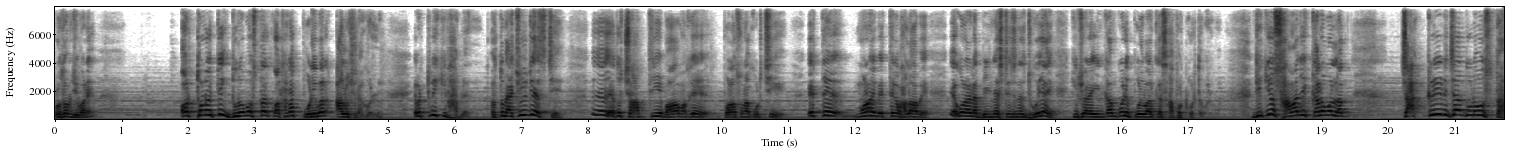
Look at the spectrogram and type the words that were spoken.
প্রথম জীবনে, অর্থনৈতিক দুরবস্থার কথাটা পরিবার আলোচনা করল। এবার তুমি কি ভাবলে? তো ম্যাচুরিটি এসছে। এত চাপ দিয়ে বাবা মাকে পড়াশোনা করছি, এর থেকে মনে হয় এর থেকে ভালো হবে। এগুলো একটা বিজনেস টিজনেস ঢুকে যায়, কিছু একটা ইনকাম করে পরিবারকে সাপোর্ট করতে পারব। দ্বিতীয় সামাজিক কেন বললাম? চাকরির যা দুরবস্থা,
